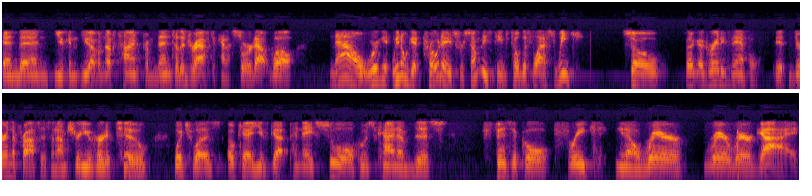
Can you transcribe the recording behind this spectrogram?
and then you can you have enough time from then to the draft to kind of sort it out. Well, now we're get, we don't get pro days for some of these teams till this last week. So a great example it, during the process, and I'm sure you heard it too, which was okay. You've got Penei Sewell, who's kind of this physical freak, you know, rare, rare, rare guy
